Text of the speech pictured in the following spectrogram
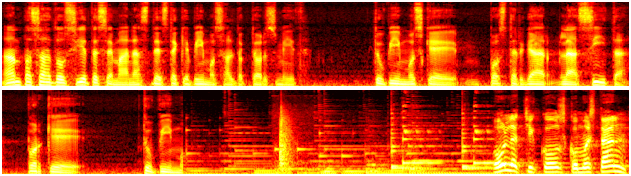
Han pasado siete semanas desde que vimos al Dr. Smith. Tuvimos que postergar la cita porque tuvimos... Hola chicos, ¿cómo están?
